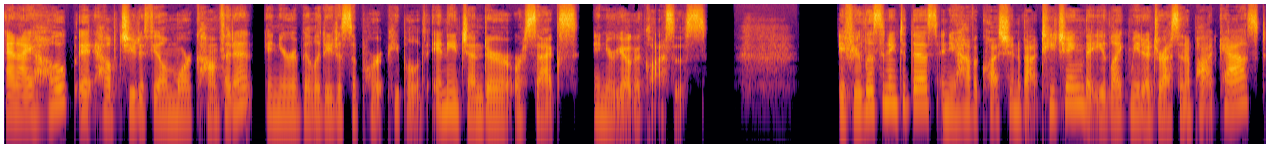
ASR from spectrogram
and I hope it helped you to feel more confident in your ability to support people of any gender or sex in your yoga classes. If you're listening to this and you have a question about teaching that you'd like me to address in a podcast,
